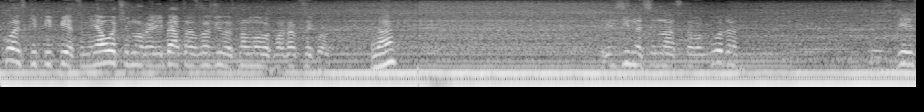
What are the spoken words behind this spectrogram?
скользкий пипец. У меня очень много ребят разложилось на новых мотоциклах. Да? Резина 17 года. И здесь.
